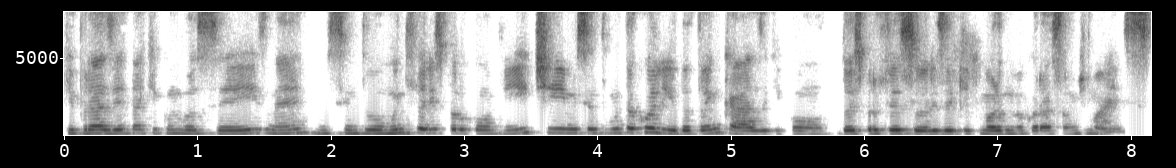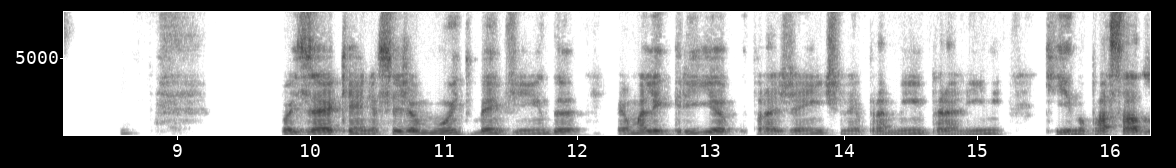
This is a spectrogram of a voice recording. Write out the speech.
Que prazer estar aqui com vocês, né? Me sinto muito feliz pelo convite e me sinto muito acolhida. Estou em casa aqui com dois professores aqui que moram no meu coração demais. Pois é, Kênia, seja muito bem-vinda. É uma alegria para a gente, né, para mim, para a Aline, que no passado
